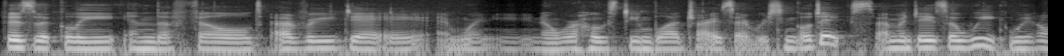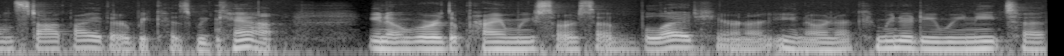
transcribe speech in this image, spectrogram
physically in the field every day. And when, you know, we're hosting blood drives every single day, seven days a week. We don't stop either because we can't. You know, we're the prime resource of blood here in our, you know, in our community. We need to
